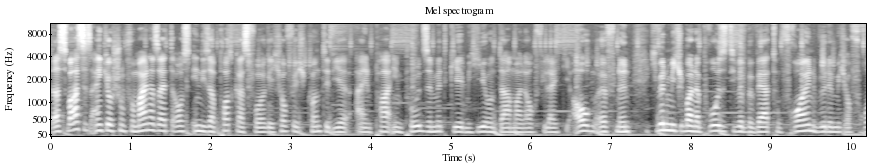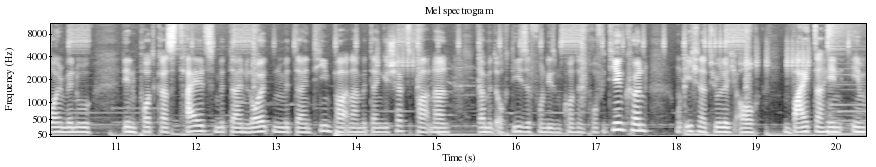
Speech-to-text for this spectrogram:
Das war es jetzt eigentlich auch schon von meiner Seite aus in dieser Podcast-Folge. Ich hoffe, ich konnte dir ein paar Impulse mitgeben, hier und da mal auch vielleicht die Augen öffnen. Ich würde mich über eine positive Bewertung freuen, würde mich auch freuen, wenn du den Podcast teilst mit deinen Leuten, mit deinen Teampartnern, mit deinen Geschäftspartnern, damit auch diese von diesem Content profitieren können und ich natürlich auch weiterhin im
